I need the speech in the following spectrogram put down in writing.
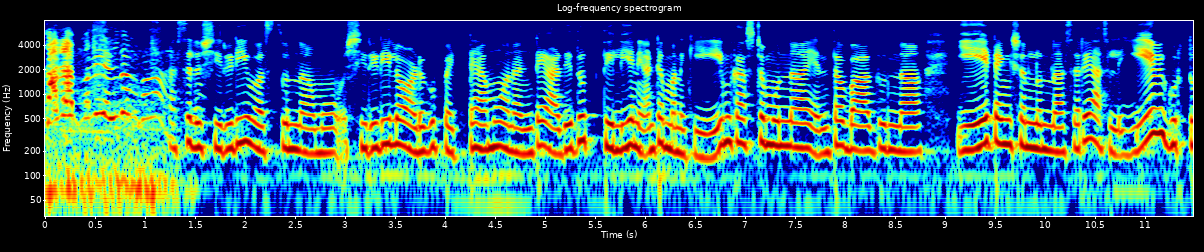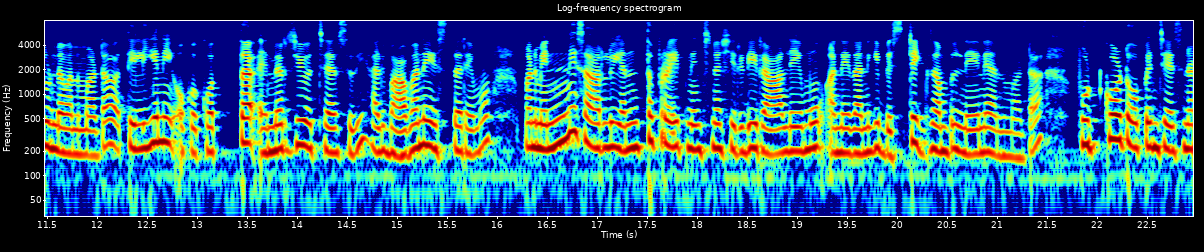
கதை எழுத అసలు షిరిడి వస్తున్నాము షిరిడిలో అడుగు పెట్టాము అని అంటే అదేదో తెలియని అంటే మనకి ఏం కష్టం ఉన్నా ఎంత బాధ ఉన్నా ఏ టెన్షన్లు ఉన్నా సరే అసలు ఏవి గుర్తుండవు అనమాట తెలియని ఒక కొత్త ఎనర్జీ వచ్చేస్తుంది. అది బాబానే ఇస్తారేమో. మనం ఎన్నిసార్లు ఎంత ప్రయత్నించినా షిరిడి రాలేము అనేదానికి బెస్ట్ ఎగ్జాంపుల్ నేనే అనమాట ఫుడ్ కోర్ట్ ఓపెన్ చేసిన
